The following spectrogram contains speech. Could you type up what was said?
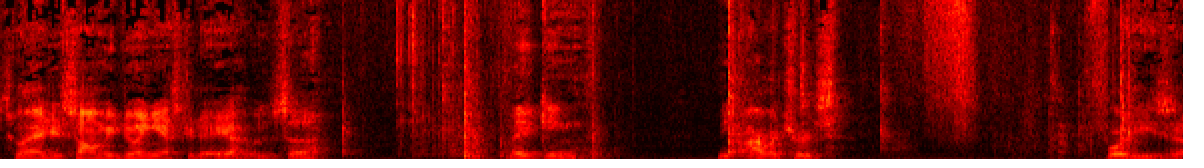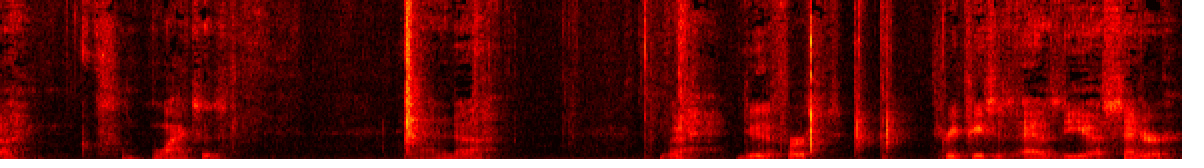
So as you saw me doing yesterday, I was uh, making the armatures for these uh, waxes. And uh, I'm going to do the first three pieces as the uh, center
